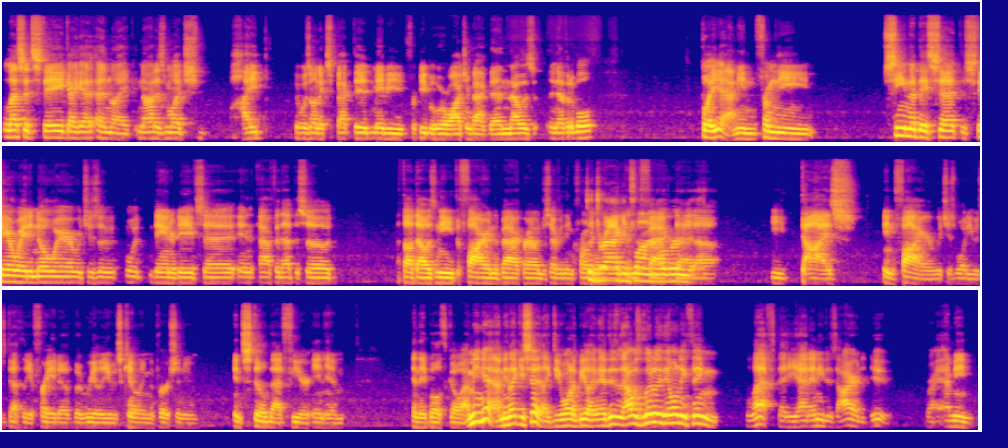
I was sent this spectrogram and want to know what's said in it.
less at stake, I guess, and like not as much hype. It was unexpected. Maybe for people who were watching back then, that was inevitable. But yeah, I mean, from the scene that they set, the stairway to nowhere, which is a, what Dan or Dave said in after the episode. I thought that was neat. The fire in the background, just everything crumbling. The dragon and flying fact over, That, uh, he dies in fire, which is what he was deathly afraid of, but really it was killing the person who instilled that fear in him. And they both go. I mean, yeah. I mean, like you said, like, do you want to be like? eh, This, that was literally the only thing left that he had any desire to do right? I mean,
